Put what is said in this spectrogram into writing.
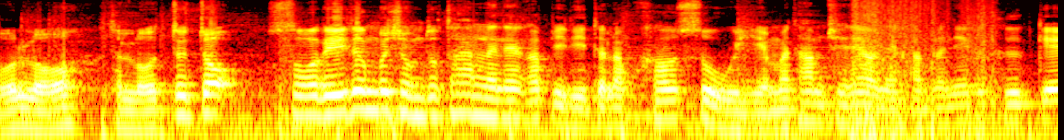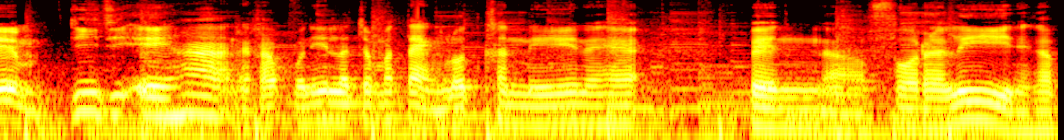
โหลโหลสโหลโจโจสวัสดีท่านผู้ชมทุกท่านเลยนะครับยินดีต้อนรับเข้าสู่เยียมาทำชาแนลนะครับและนี่ก็คือเกม GTA 5 นะครับ วันนี้เราจะมาแต่งรถคันนี้นะฮะ เป็นอ่า Ferrari นะครับ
